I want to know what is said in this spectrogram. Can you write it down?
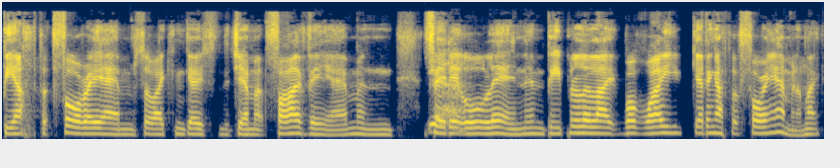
be up at 4 a.m so i can go to the gym at 5 a.m and fit Yeah. it all in and people are like well why are you getting up at 4 a.m and i'm like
